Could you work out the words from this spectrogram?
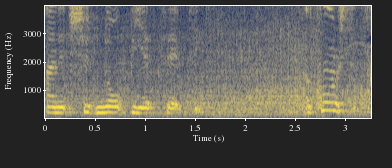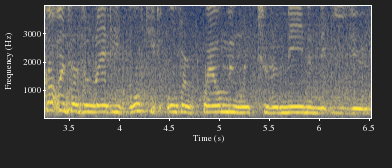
and it should not be accepted. Of course, Scotland has already voted overwhelmingly to remain in the EU.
